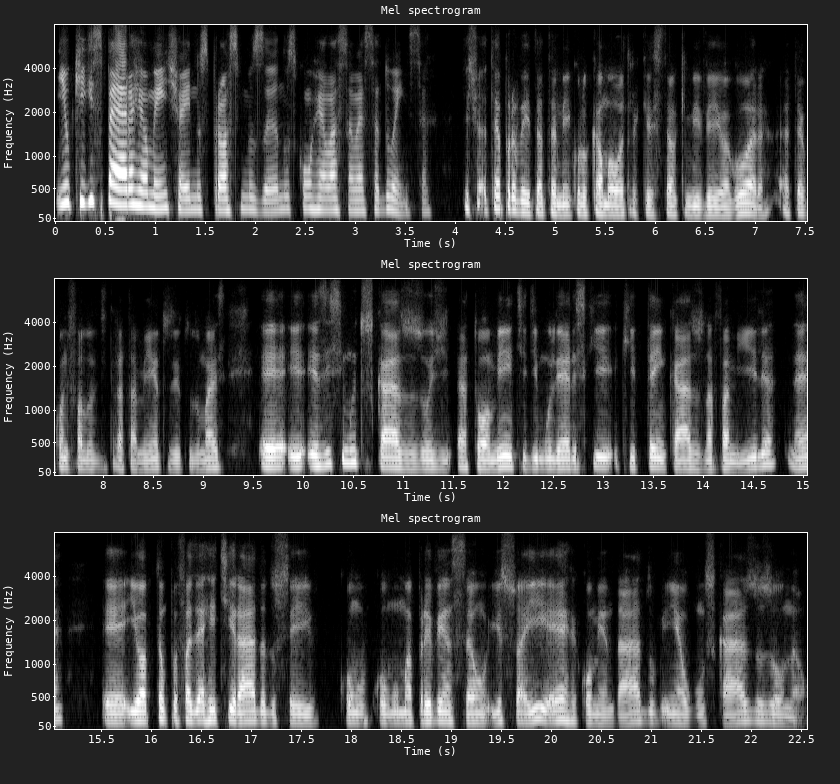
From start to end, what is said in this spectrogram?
e o que espera realmente aí nos próximos anos com relação a essa doença. Deixa eu até aproveitar também colocar uma outra questão que me veio agora, até quando falou de tratamentos e tudo mais. É, existem muitos casos hoje, atualmente, de mulheres que, que têm casos na família, né, é, e optam por fazer a retirada do seio como, como uma prevenção. Isso aí é recomendado em alguns casos ou não?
